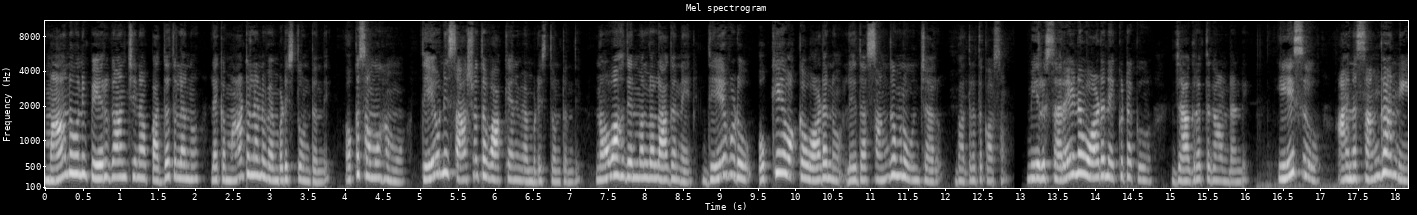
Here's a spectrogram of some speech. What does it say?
మానవుని పేరుగాంచిన పద్ధతులను లేక మాటలను వెంబడిస్తూ ఉంటుంది. ఒక సమూహము దేవుని శాశ్వత వాక్యాన్ని వెంబడిస్తూ ఉంటుంది. నోవాహు దిన్మల్లో లాగానే దేవుడు ఒకే ఒక్క ఓడను లేదా సంఘమును ఉంచారు భద్రత కోసం. మీరు సరైన ఓడను ఎక్కుటకు జాగ్రత్తగా ఉండండి. యేసు ఆయన సంఘాన్ని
